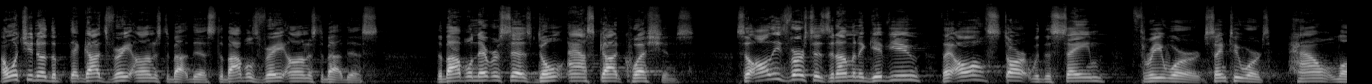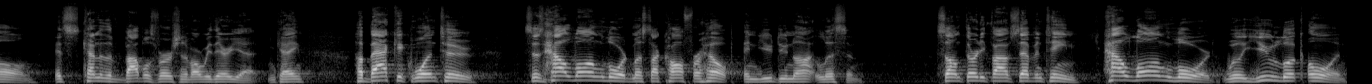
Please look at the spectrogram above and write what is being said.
I want you to know that God's very honest about this. The Bible's very honest about this. The Bible never says, don't ask God questions. So, all these verses that I'm going to give you, they all start with the same three words, same two words how long? It's kind of the Bible's version of are we there yet? Okay? Habakkuk 1 2 says, How long, Lord, must I call for help and you do not listen? Psalm 35, 17. How long, Lord, will you look on?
